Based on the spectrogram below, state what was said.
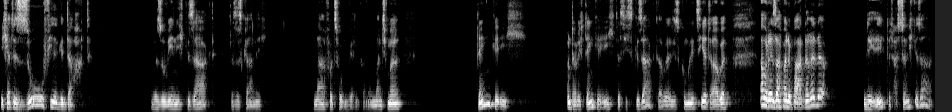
Ich hatte so viel gedacht, aber so wenig gesagt, dass es gar nicht nachvollzogen werden können. Und manchmal denke ich, und dadurch denke ich, dass ich es gesagt habe, dass ich es kommuniziert habe, aber dann sagt meine Partnerin, nee, das hast du nicht gesagt.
